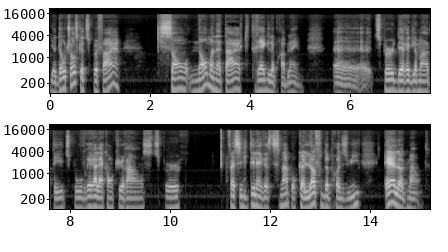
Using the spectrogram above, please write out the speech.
il y a d'autres choses que tu peux faire qui sont non monétaires qui te règlent le problème. Euh, tu peux déréglementer, tu peux ouvrir à la concurrence, tu peux faciliter l'investissement pour que l'offre de produits, elle, augmente.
